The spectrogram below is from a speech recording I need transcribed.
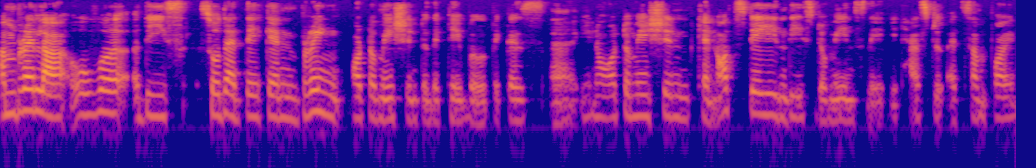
umbrella over these so that they can bring automation to the table because uh, you know automation cannot stay in these domains they, it has to at some point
